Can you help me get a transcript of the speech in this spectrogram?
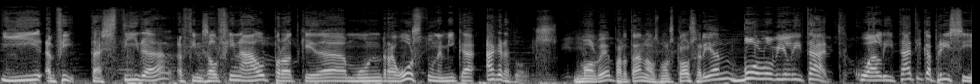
i, en fi, t'estira fins al final, però et queda amb un regust una mica agradolç. Molt bé, per tant, els mots claus serien... Volubilitat, qualitat i caprici.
